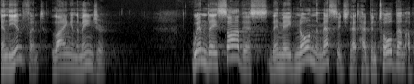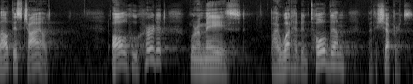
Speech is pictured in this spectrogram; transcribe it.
and the infant lying in the manger. When they saw this, they made known the message that had been told them about this child. All who heard it were amazed by what had been told them by the shepherds.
